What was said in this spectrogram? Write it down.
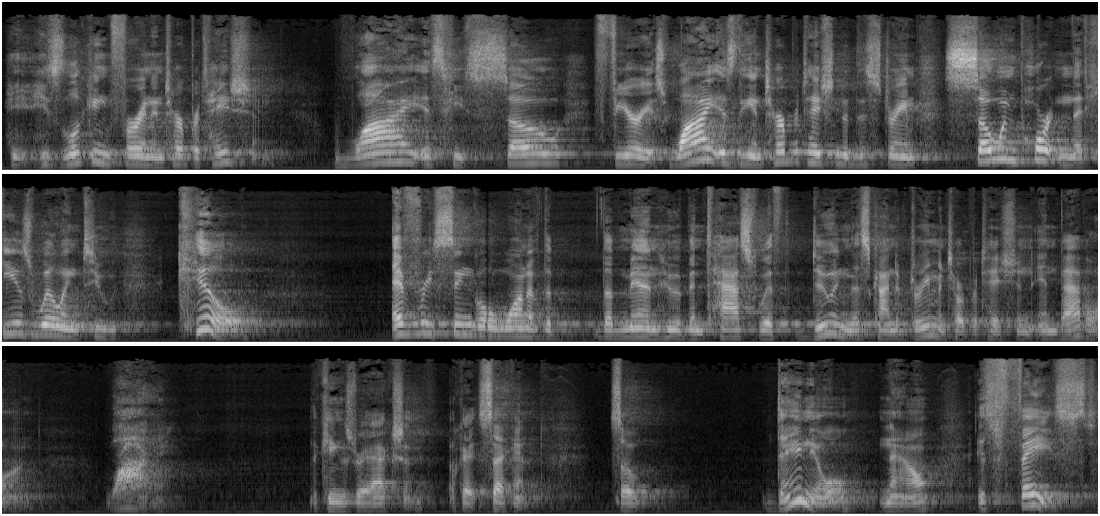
He, he's looking for an interpretation. Why is he so furious? Why is the interpretation of this dream so important that he is willing to kill every single one of the the men who have been tasked with doing this kind of dream interpretation in Babylon. Why? The king's reaction. Okay, second. So Daniel now is faced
